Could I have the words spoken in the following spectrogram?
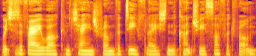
which is a very welcome change from the deflation the country has suffered from.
